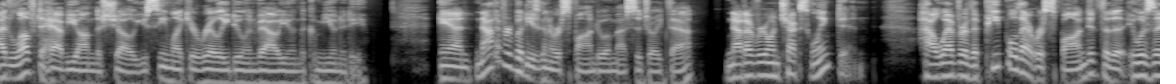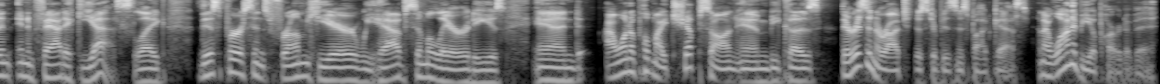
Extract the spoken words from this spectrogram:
I'd love to have you on the show. You seem like you're really doing value in the community. And not everybody is going to respond to a message like that. Not everyone checks LinkedIn. However, the people that responded to the, it was an, an, emphatic yes. Like this person's from here. We have similarities. And I want to put my chips on him because there isn't a Rochester business podcast and I want to be a part of it.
